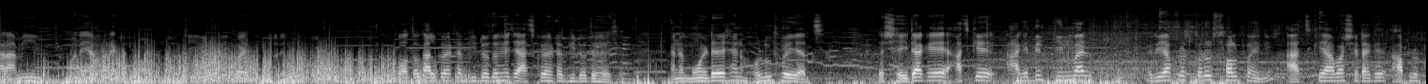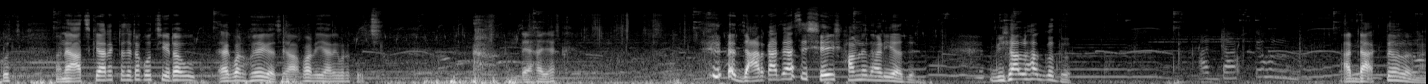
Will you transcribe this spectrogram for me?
আর আমি মানে আমার একটা প্রবলেম চলছে ইউটিউবে কয়েকদিন ধরে গতকালকেও একটা ভিডিওতে হয়েছে, আজকেও একটা ভিডিওতে হয়েছে। মানে মনিটাইজেশন হলুদ হয়ে যাচ্ছে। তো সেইটাকে আজকে আগের দিন তিনবার রিআপলোড করেও সলভ হয়নি। আজকে আবার সেটাকে আপলোড করছি। মানে আজকে আরেকটা যেটা করছি এটাও একবার হয়ে গেছে আবার এই আরেকবার করছি। দেখা যাক। যার কাছে আছে সেই সামনে দাঁড়িয়ে আছে। বিশাল ভাগ্য তো। আর ডাকতে হলো না।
